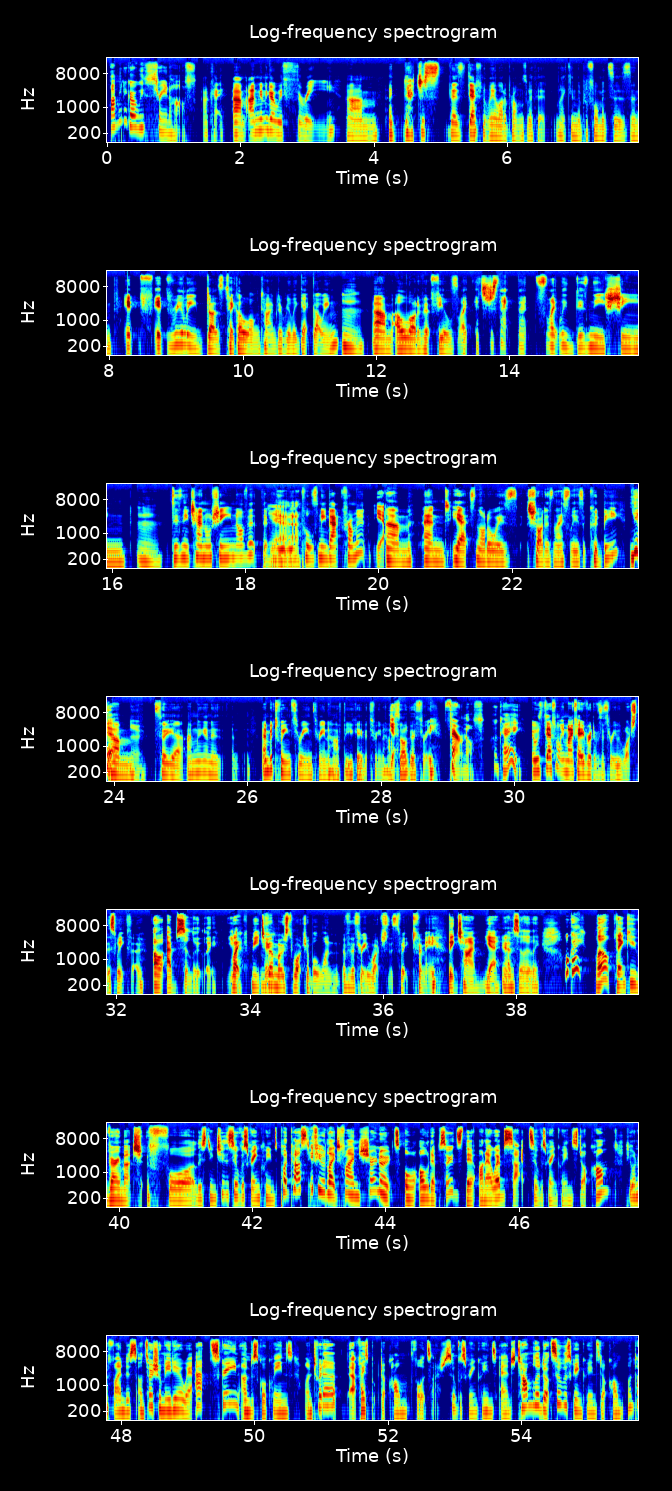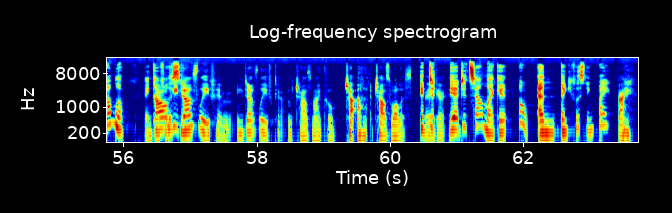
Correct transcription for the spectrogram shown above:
I'm gonna go with three and a half. Okay. Um I'm going to go with 3. Um I, I just there's definitely a lot of problems with it like in the performances and it it really does take a long time to really get going. Mm. um a lot of it feels like it's just that that slightly disney sheen Mm. disney channel sheen of it that Yeah. really pulls me back from it Yeah. um and yeah it's not always shot as nicely as it could be Yeah. um no. so yeah i'm gonna i'm between three and three and a half but you gave it three and a half Yeah. so i'll go three Fair enough. Okay. it was definitely my favorite of the three we watched this week though Oh, absolutely. Yeah, like me too. the most watchable one of the three we watched this week for me Big time. Yeah, Yeah. absolutely. Okay. Well, thank you very much for listening to the Silver Screen Queens podcast. If you would like to find show notes or old episodes, they're on our website, silverscreenqueens.com. If you want to find us on social media, we're at screen underscore queens on Twitter, at facebook.com forward slash silver screen queens, and tumblr.silverscreenqueens.com on Tumblr. Thank you for oh he listening. does leave him he does leave charles michael Cha- uh, charles wallace It did, yeah, it did sound like it. Oh, and thank you for listening. Bye. bye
